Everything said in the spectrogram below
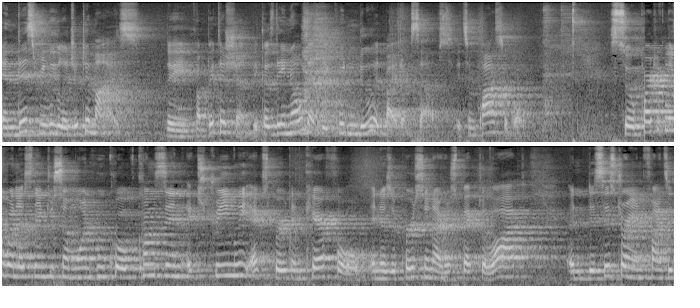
And this really legitimizes the competition because they know that they couldn't do it by themselves. It's impossible. So, particularly when listening to someone who, quote, comes in extremely expert and careful and is a person I respect a lot, and this historian finds it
